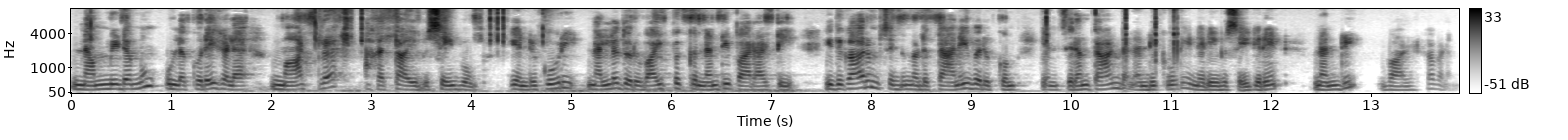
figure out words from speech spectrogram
நம்மிடமும் உள்ள குறைகளை மாற்ற அகத்தாய்வு செய்வோம் என்று கூறி நல்லதொரு வாய்ப்புக்கு நன்றி பாராட்டி இதுகாரும் செதுமடுத்த அனைவருக்கும் என் சிரம் தாழ்ந்த நன்றி கூறி நிறைவு செய்கிறேன். நன்றி. வாழ்க வளம்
